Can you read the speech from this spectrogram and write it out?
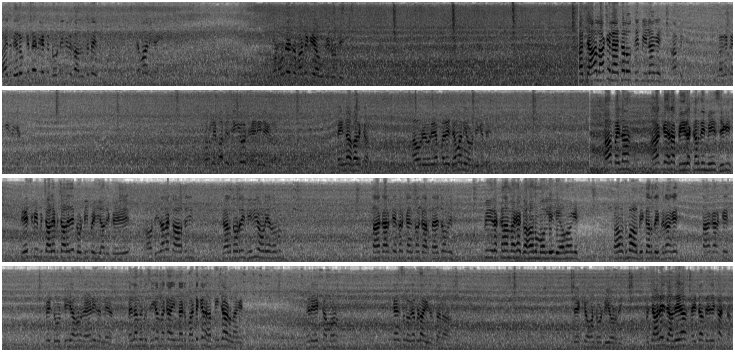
ਅੱਜ ਦੇ ਲੋ ਕਿਤੇ ਵੀ ਇੱਕ ਡੋਡੀ ਵੀ ਦਿਖਾ ਦਿਓ, ਕਿਤੇ ਜਮਾ ਨਹੀਂ ਹੈਗੀ। ਹੁਣ ਉਹਦੇ ਚ ਵੱਢ ਕੇ ਆਊਗੀ ਡੋਡੀ। ਆ ਚਾਹ ਲਾ ਕੇ ਲੈ ਚੱਲ, ਉੱਥੇ ਪੀ ਲਾਂਗੇ। ਆ ਪਈ ਲਗਾ ਟੰਗੀ ਹੋਈ ਆ। ਪਰਲੇ ਪਾਸੇ ਸੀਗੀ, ਉਹ ਠਹਿਰੀ ਦੇਖਦਾ ਇੰਨਾ ਫ਼ਰਕ ਆ। ਆ ਉਰੇ ਉਰੇ ਪਰੇ ਜਮਾ ਨਹੀਂ ਉੜਦੀ ਕਿਤੇ। ਆ ਪਹਿਲਾਂ ਆ ਕਹਿਰਾ ਬੀ ਰੱਖਣ ਦੀ ਮੀਂਹ ਸੀਗੀ। ਇਹ ਚ ਵੀ ਵਿਚਾਲੇ ਵਿਚਾਲੇ ਜੇ ਡੋਡੀ ਪਈ ਆ, ਦੇਖੋ। ਇਹ ਆ ਦੀਦਾ ਨਾ ਕਾਲਸ ਜੀ। ਗਰ ਦੌੜਦੀ ਦੀਦੀ ਹੋਣੀ ਆ ਤੁਹਾਨੂੰ। ਤਾਂ ਕਰਕੇ ਫਿਰ ਕੈਂਸਲ ਕਰਤਾ ਇਹ ਚੋਂ ਵੀ। ਵੀ ਰੱਖਣਾ, ਮੈਂ ਕਿਹਾ ਗਾਹਾਂ ਨੂੰ ਮੁੱਲ ਹੀ ਲਿਆਵਾਂਗੇ। ਸਾਂਭ ਸੰਭਾਲ ਵੀ ਕਰਦੇ ਹੀ ਫਿਰਾਂਗੇ। ਤਾਂ ਕਰਕੇ ਵੀ ਡੋਡੀ ਆ, ਹੁਣ ਰਹਿਣ ਹੀ ਦਿੰਦੇ ਆ। ਪਹਿਲਾਂ ਮੈਨੂੰ ਸੀਗਾ, ਮੈਂ ਕਿਹਾ ਇੰਨਾ ਕੁ ਵੱਢ ਕੇ ਨਾ ਹੱਥੀਂ ਝਾੜ ਲਾਂਗੇ। ਫਿਰ ਇਹ ਕੰਮ ਹੁਣ ਕੈਂਸਲ ਹੋ ਗਿਆ ਵਧਾਈ ਦਿੱਤਾ ਨਾਲ। ਦੇਖਿਓ ਹੁਣ ਡੋਡੀ ਉੜਦੀ ਵਿਚਾਲੇ ਜ਼ਿਆਦੇ ਆ ਸਾਈਡਾਂ ਤੇ ਜੇ ਘੱਟ ਆ।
